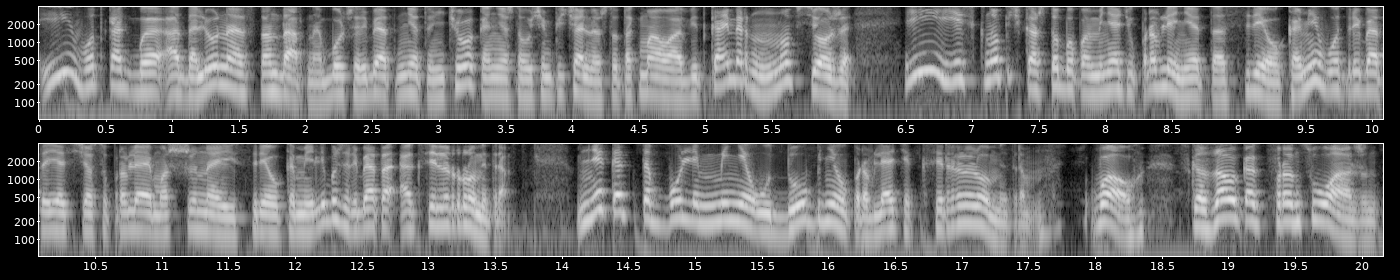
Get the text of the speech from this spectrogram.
И вот как бы отдаленная, стандартная. Больше, ребята, нету ничего. Конечно, очень печально, что так мало вид камер, но все же. И есть кнопочка, чтобы поменять управление. Это стрелками. Вот, ребята, я сейчас управляю машиной стрелками, либо же, ребята, акселерометра. Мне как-то более-менее удобнее управлять акселерометром. Вау, сказал как франсуажен.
